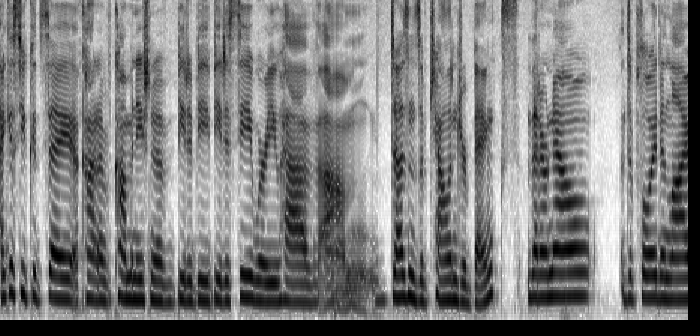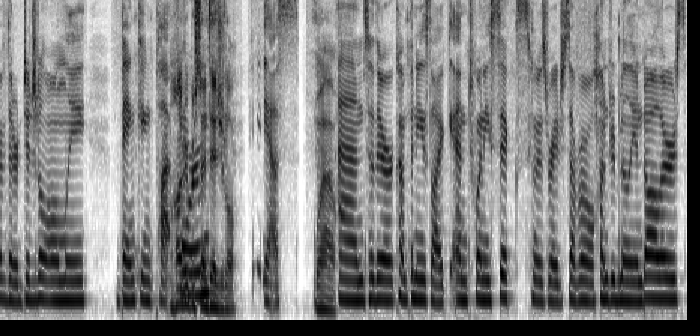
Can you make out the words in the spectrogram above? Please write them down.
I guess you could say a kind of combination of B2B, B2C, where you have um, dozens of challenger banks that are now deployed and live that are digital only banking platforms. 100% digital. Yes. Wow. And so there are companies like N26, who has raised several hundred million dollars.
